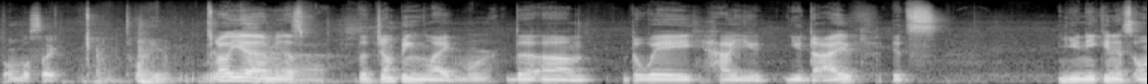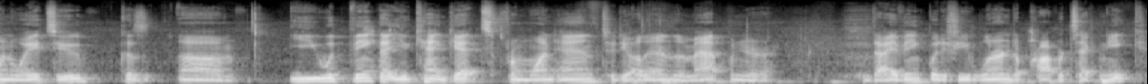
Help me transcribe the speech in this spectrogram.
almost like twenty. Minutes. Oh yeah, I mean that's the jumping like More. the um the way how you you dive. It's unique in its own way too, because um you would think that you can't get from one end to the other end of the map when you're diving, but if you learn the proper technique,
